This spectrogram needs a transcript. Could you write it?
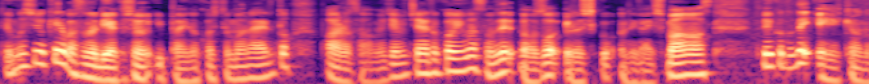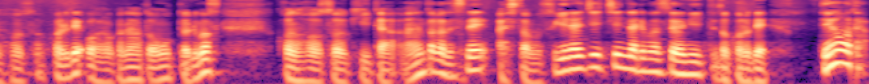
で、もしよければそのリアクションいっぱい残してもらえると、パーロさんはめちゃめちゃ喜びますので、どうぞよろしくお願いします。ということで、えー、今日の放送はこれで終わろうかなと思っております。この放送を聞いたあなたがですね、明日も過ぎない一日になりますようにってところで、ではまた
